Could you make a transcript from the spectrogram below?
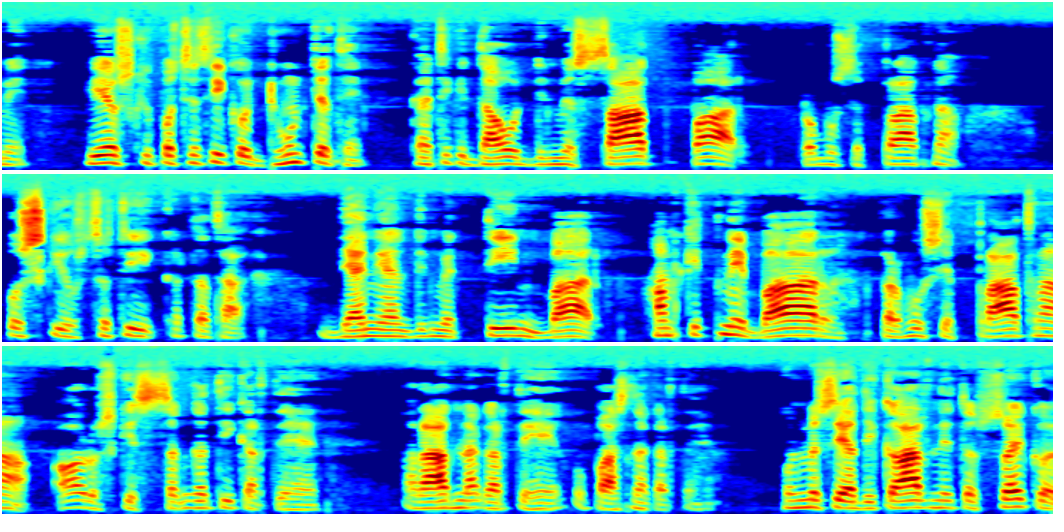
में वे उसकी उपस्थिति को ढूंढते थे। कहते कि, दाऊद, दिन में सात बार प्रभु से प्रार्थना उसकी स्तुति करता था। दैनियल दिन में तीन बार। हम कितने बार प्रभु से प्रार्थना और उसकी संगति करते हैं, आराधना करते हैं, उपासना करते हैं। उनमें से अधिकार ने तो स्वयं को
